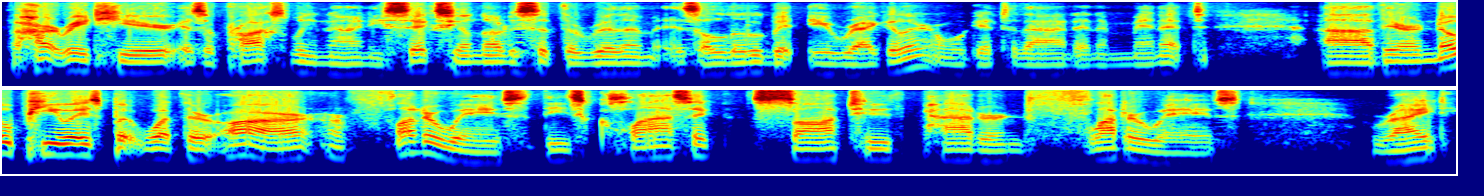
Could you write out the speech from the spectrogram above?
the heart rate here is approximately 96. You'll notice that the rhythm is a little bit irregular, and we'll get to that in a minute. Uh, there are no P waves, but what there are are flutter waves, these classic sawtooth patterned flutter waves, right?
